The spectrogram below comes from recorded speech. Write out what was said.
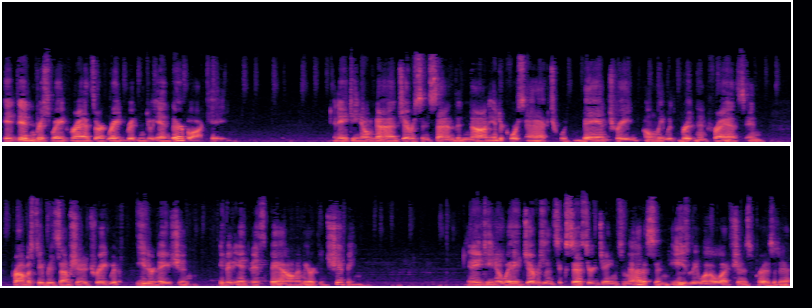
it didn't persuade France or Great Britain to end their blockade. In 1809, Jefferson signed the Non-Intercourse Act, which banned trade only with Britain and France and promised a resumption of trade with either nation if it ended its ban on American shipping. In 1808, Jefferson's successor, James Madison, easily won election as president,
